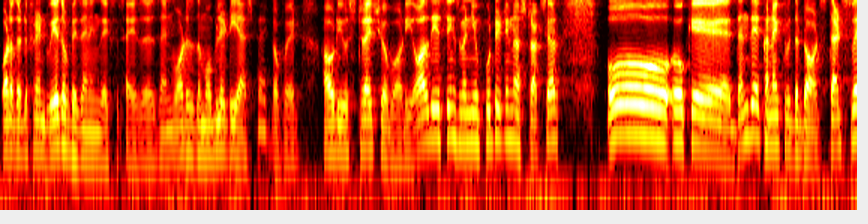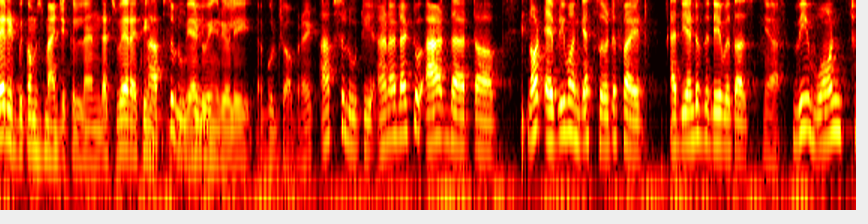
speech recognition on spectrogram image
What are the different ways of designing the exercises? And what is the mobility aspect of it? How do you stretch your body? All these things when you put it in a structure oh okay then they connect with the dots. That's where it becomes magical and that's where i think Absolutely. we are doing really a good job right? Absolutely. And I'd like to add that uh, not everyone gets certified at the end of the day with us. yeah We want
